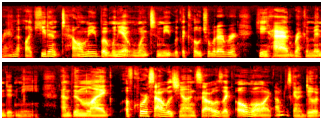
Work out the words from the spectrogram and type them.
ran it like he didn't tell me but when he had went to meet with the coach or whatever he had recommended me. And then like of course i was young so i was like oh well like i'm just gonna do it.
